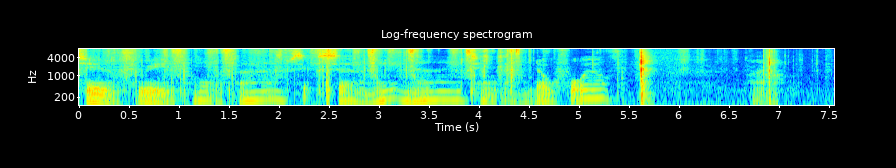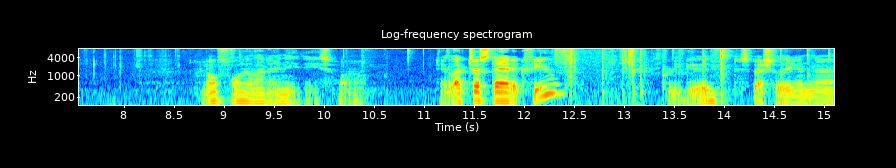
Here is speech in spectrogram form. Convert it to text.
Two, three, four, five, six, seven, eight, nine, ten. No foil. Wow. No foil out of any of these. Wow. Electrostatic field. Pretty good, especially in uh,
